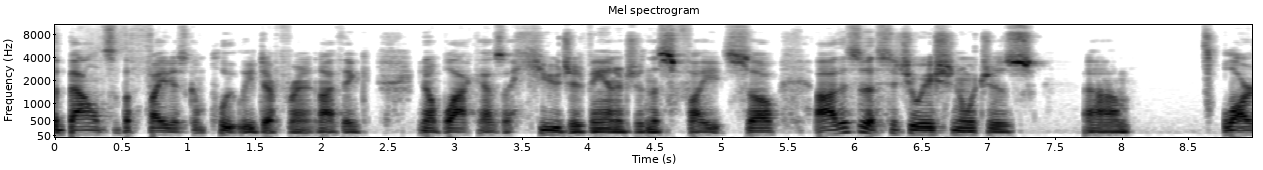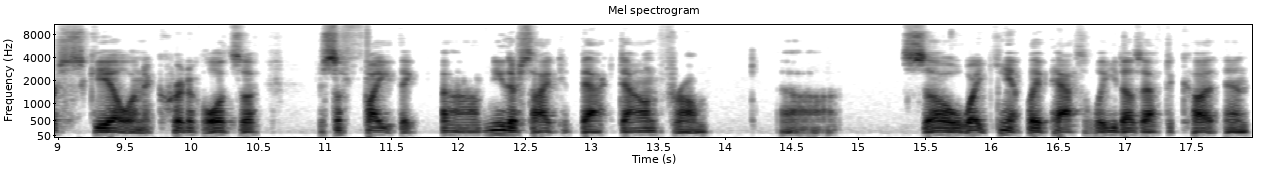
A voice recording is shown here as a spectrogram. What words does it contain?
the balance of the fight is completely different, and I think you know Black has a huge advantage in this fight. So uh, this is a situation which is um, large scale and critical. It's a just a fight that um, neither side can back down from. Uh, so White can't play passively; he does have to cut, and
